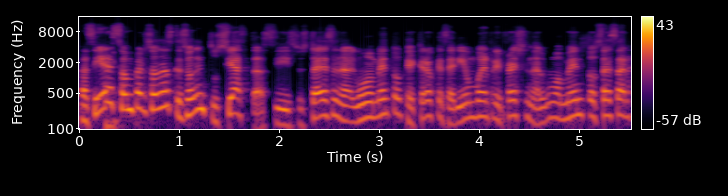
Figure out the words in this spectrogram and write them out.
Así es, son personas que son entusiastas y si ustedes en algún momento, que creo que sería un buen refresh en algún momento, César,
